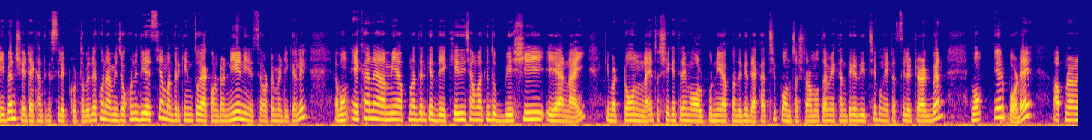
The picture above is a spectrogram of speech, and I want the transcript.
নেবেন সেটা এখান থেকে সিলেক্ট করতে হবে। দেখুন, আমি যখনই দিয়েছি আমাদের কিন্তু অ্যাকাউন্টটা নিয়ে নিয়েছে অটোমেটিক্যালি এবং এখানে আমি আপনাদেরকে দেখিয়ে দিচ্ছি, আমার কিন্তু বেশি এয়া নাই কিংবা টোন নাই, তো সেক্ষেত্রে আমি অল্প নিয়ে আপনাদেরকে দেখাচ্ছি। পঞ্চাশটার মতো আমি এখান থেকে দিচ্ছি এবং এটা সিলেক্ট রাখবেন এবং এরপরে আপনারা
